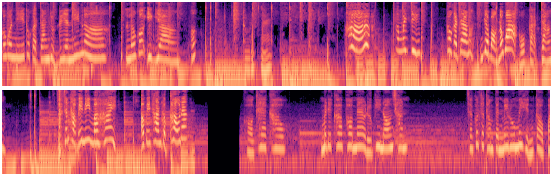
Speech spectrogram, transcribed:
ก็วันนี้โทกะจังหยุดเรียนนี่นา แล้วก็อีกอย่างเอะอืมทำไม่จริง โทกะจัง อย่าบอกนะว่า โอกาสจัง ฉันทำไอ้นี่มาให้ เอาไปทานกับเขานะ ขอแค่เขา ไม่ได้ฆ่าพ่อแม่หรือพี่น้องฉัน ฉันก็จะทำเป็นไม่รู้ไม่เห็นต่อไป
